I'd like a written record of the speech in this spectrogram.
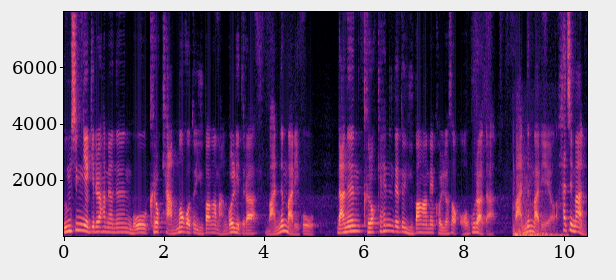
음식 얘기를 하면은 뭐 그렇게 안 먹어도 유방암 안 걸리더라. 맞는 말이고 나는 그렇게 했는데도 유방암에 걸려서 억울하다. 맞는 말이에요. 하지만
